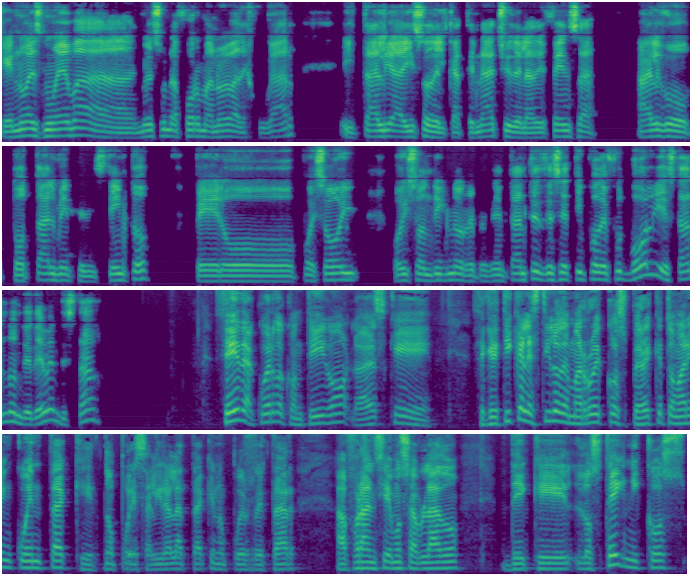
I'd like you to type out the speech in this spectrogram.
que no es nueva, no es una forma nueva de jugar. Italia hizo del catenacho y de la defensa algo totalmente distinto, pero pues hoy, hoy son dignos representantes de ese tipo de fútbol y están donde deben de estar. Sí, de acuerdo contigo. La verdad es que se critica el estilo de Marruecos, pero hay que tomar en cuenta que no puedes salir al ataque, no puedes retar a Francia. Hemos hablado de que los técnicos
